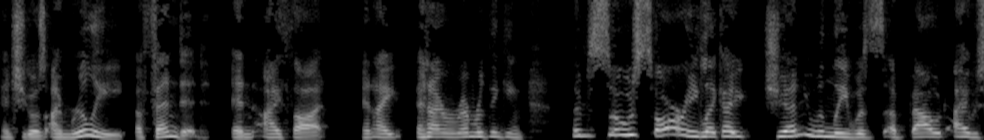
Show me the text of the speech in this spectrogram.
And she goes, I'm really offended. And I thought, and I, and I remember thinking, I'm so sorry. Like I genuinely was about, I was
